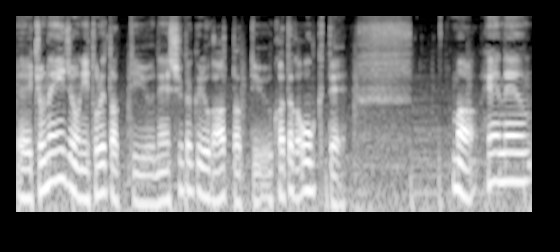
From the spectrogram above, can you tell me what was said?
えー、去年以上に取れたっていうね収穫量があったっていう方が多くてまあ平年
